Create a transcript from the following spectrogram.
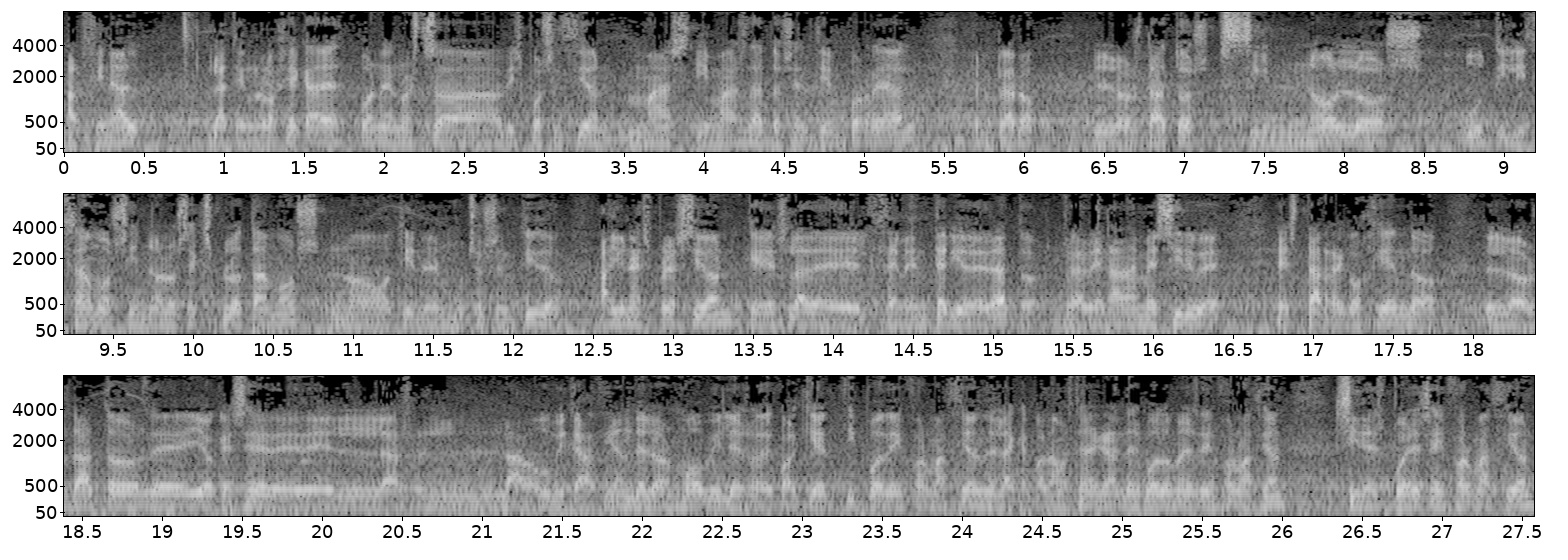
Al final, la tecnología cada vez pone a nuestra disposición más y más datos en tiempo real, pero claro, los datos, si no los utilizamos, si no los explotamos, no tienen mucho sentido. Hay una expresión que es la del cementerio de datos. O sea, de nada me sirve estar recogiendo los datos de, yo que sé, de, la ubicación de los móviles o de cualquier tipo de información de la que podamos tener grandes volúmenes de información si después esa información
